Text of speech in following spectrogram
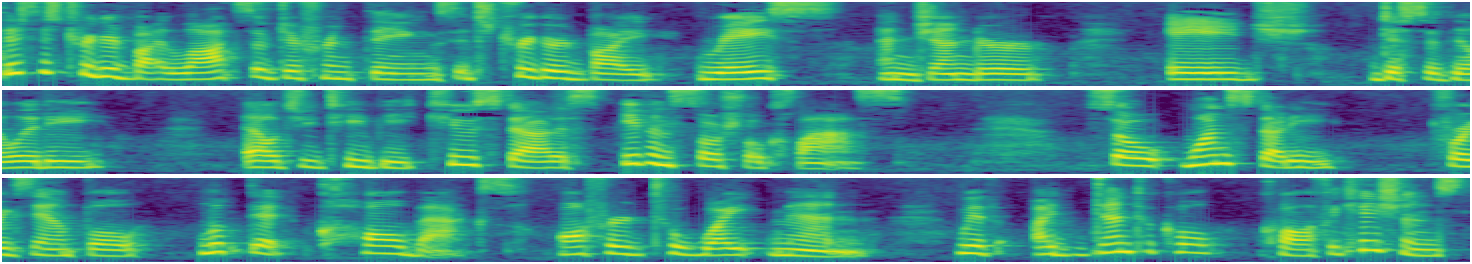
This is triggered by lots of different things. It's triggered by race and gender, age, disability, LGBTQ status, even social class. So, one study, for example, looked at callbacks offered to white men with identical qualifications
